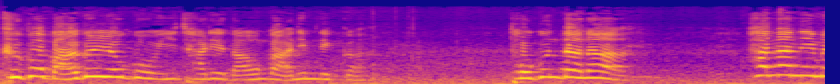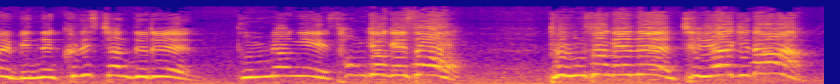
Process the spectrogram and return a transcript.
그거 막으려고 이 자리에 나온 거 아닙니까? 더군다나 하나님을 믿는 크리스찬들은 분명히 성경에서 동성애는 죄악이다!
